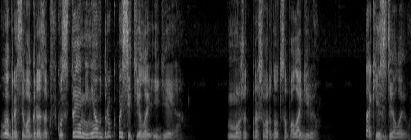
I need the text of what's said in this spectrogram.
Выбросив огрызок в кусты, меня вдруг посетила идея. Может прошвырнуться по лагерю? Так и сделаю.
